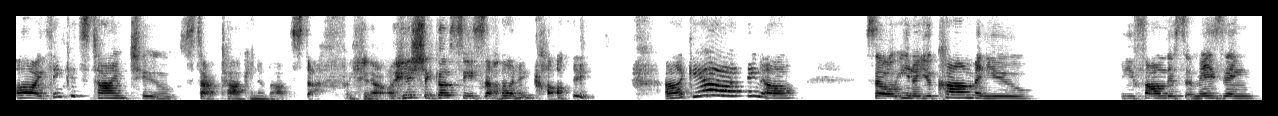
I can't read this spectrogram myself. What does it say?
oh, I think it's time to start talking about stuff. You know, you should go see someone in college. I'm like, yeah, I know. So, you know, you come and you you found this amazing,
